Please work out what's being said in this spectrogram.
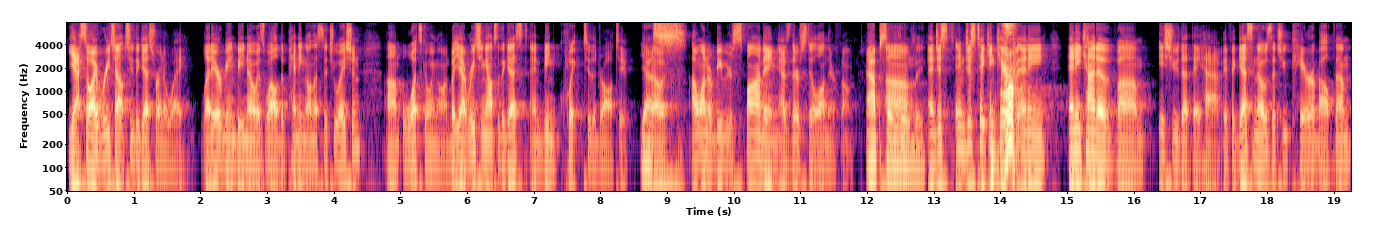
yeah, so I reach out to the guest right away. Let Airbnb know as well, depending on the situation, um, what's going on. But yeah, reaching out to the guest and being quick to the draw too. You know, Yes. I want to be responding as they're still on their phone. Um, Absolutely. and just and just taking care of any any kind of um, issue that they have. If a guest knows that you care about them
